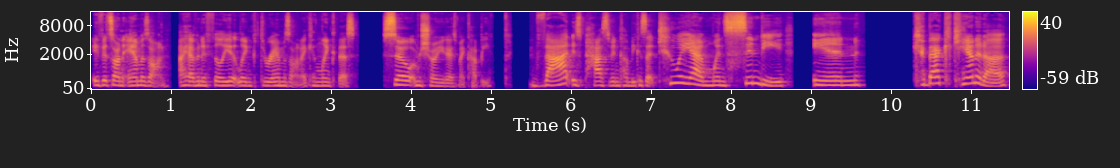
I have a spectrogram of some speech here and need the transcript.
If it's on Amazon, I have an affiliate link through Amazon. I can link this. So I'm showing you guys my cuppy. That is passive income because at 2 a.m., when Cindy in Quebec, Canada,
